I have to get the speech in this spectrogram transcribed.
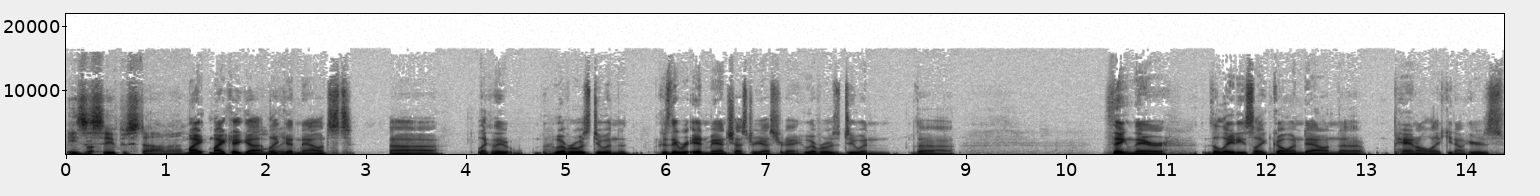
he's a superstar, man. Mike Micah got like announced, uh, like they whoever was doing the because they were in Manchester yesterday. Whoever was doing the thing there, the ladies like going down the panel, like you know, here's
